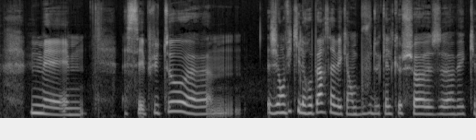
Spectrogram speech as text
Mais c'est plutôt euh, j'ai envie qu'il reparte avec un bout de quelque chose, avec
